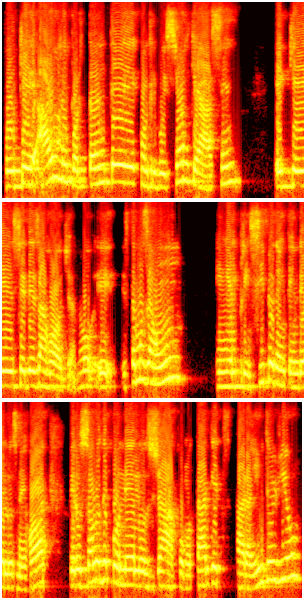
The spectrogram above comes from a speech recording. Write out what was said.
porque hay una importante contribución que hacen y que se desarrolla. ¿no? estamos aún en el principio de entenderlos mejor, pero solo de ponerlos ya como targets para interview,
